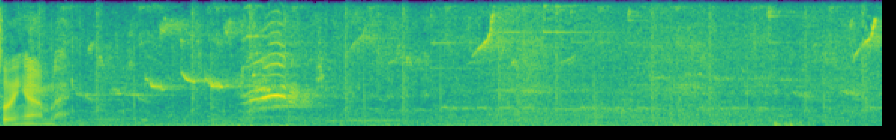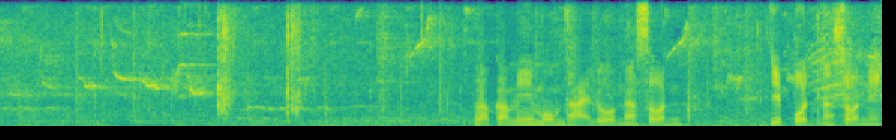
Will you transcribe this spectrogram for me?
สวยงามเลย แล้วก็มีมุมถ่ายรูปนะโซนญี่ปุ่นนะโซนนี้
